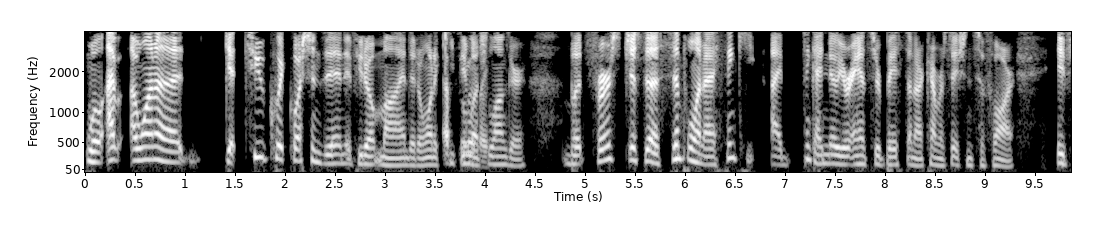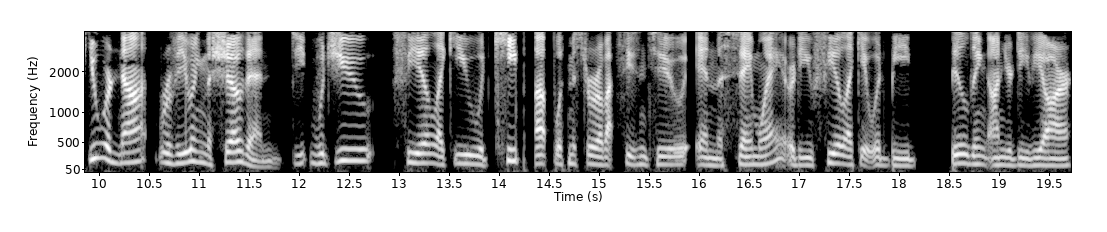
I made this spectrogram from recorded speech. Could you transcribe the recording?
well, I I want to get two quick questions in, if you don't mind. I don't want to keep you much longer. But first, just a simple one. I think you, I think I know your answer based on our conversation so far. If you were not reviewing the show, then do, would you feel like you would keep up with Mr. Robot season two in the same way, or do you feel like it would be building on your DVR,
